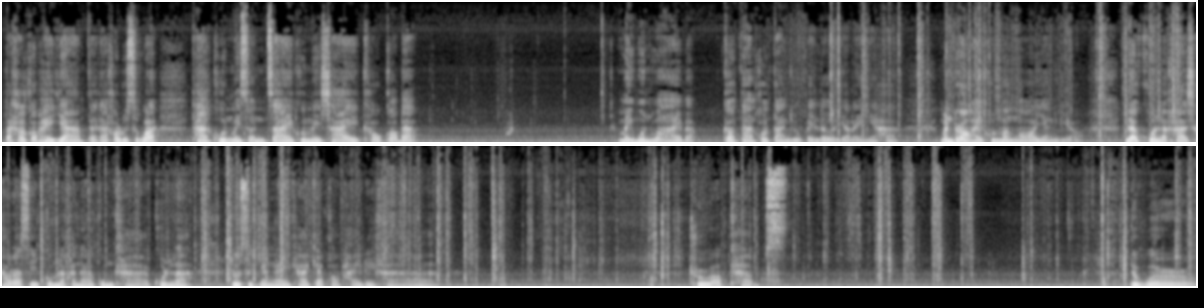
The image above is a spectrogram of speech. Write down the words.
แต่เขาก็พยายาม แต่ถ้าเขารู้สึกว่า ถ้าคุณไม่สนใจคุณไม่ใช่ เขาก็แบบ ไม่วุ่นวายแบบ ก็ต่างคนต่างอยู่ไปเลยอะไรเงี้ยค่ะเหมันรอให้คุณมาง้ออย่างเดียว แล้วคุณล่ะคะชาวราศีกุมลัคนากุมขาคุณล่ะ รู้สึกยังไงคะแก้ขออภัยด้วยค่ะ True of Cups The World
